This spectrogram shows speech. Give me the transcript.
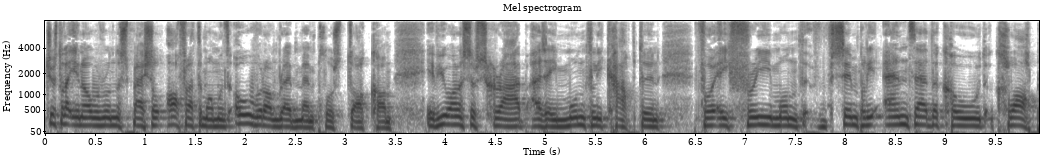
Just to let you know, we run the special offer at the moment over on redmenplus.com. If you want to subscribe as a monthly captain for a free month, simply enter the code KLOPP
